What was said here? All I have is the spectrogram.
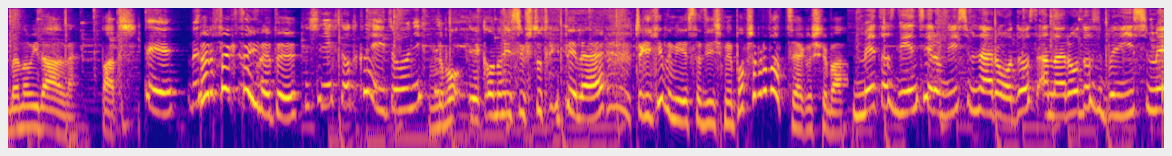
Będą idealne. Patrz. Ty, bez... Perfekcyjne, ty! Ja się nie chcę odkleić, ono nie chce. No bo jak ono jest już tutaj tyle... Czekaj, kiedy my je sadziliśmy? Po przeprowadzce jakoś chyba. My to zdjęcie robiliśmy na Rodos, a na Rodos byliśmy...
